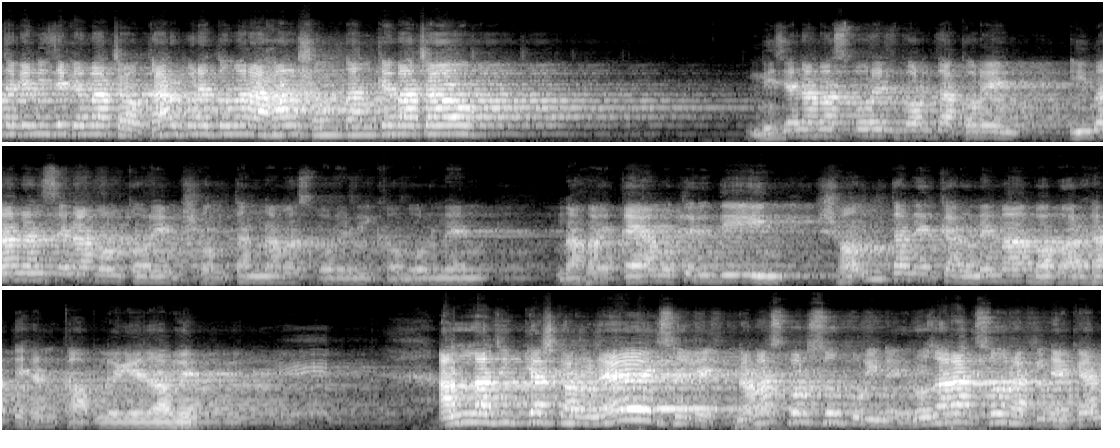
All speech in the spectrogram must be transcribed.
থেকে নিজেকে বাঁচাও, তারপরে তোমার আহাল সন্তানকে বাঁচাও। নিজে নামাজ পড়েন, পর্দা করেন ইমান আনছেন, আমল করেন, সন্তান নামাজ পড়েনি, খবর নেন। না হয় কেয়ামতের দিন সন্তানের কারণে মা বাবার হাতে হ্যান্ড কাপ লেগে যাবে। আল্লাহ জিজ্ঞাসা করেন এই ছেলে, নামাজ পড়ছো, পড়ি নাই, রোজা রাখছো, রাখি নাই কেন?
